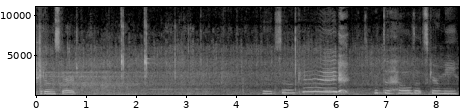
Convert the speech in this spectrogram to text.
because I'm scared. It's okay. What the hell? That scared me.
